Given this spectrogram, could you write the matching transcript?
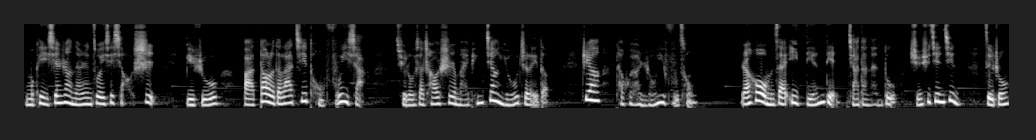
我们可以先让男人做一些小事，比如把倒了的垃圾桶扶一下，去楼下超市买瓶酱油之类的，这样他会很容易服从。然后，我们再一点点加大难度，循序渐进，最终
